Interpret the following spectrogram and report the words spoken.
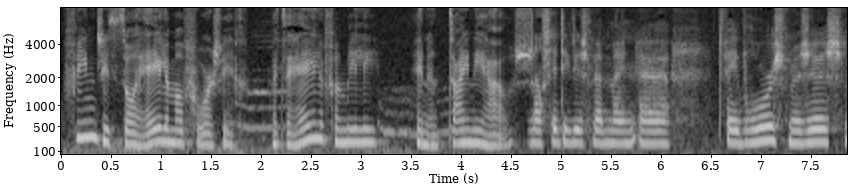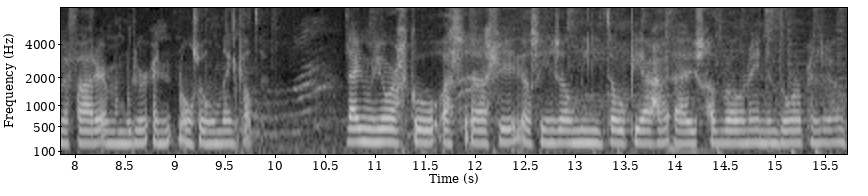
Fien ziet het al helemaal voor zich, met de hele familie in een tiny house. Dan zit ik dus met mijn uh, twee broers, mijn zus, mijn vader en mijn moeder en onze honden en katten. Lijkt me heel erg cool als, als, je, als je in zo'n mini-topia-huis gaat wonen in een dorp en zo.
